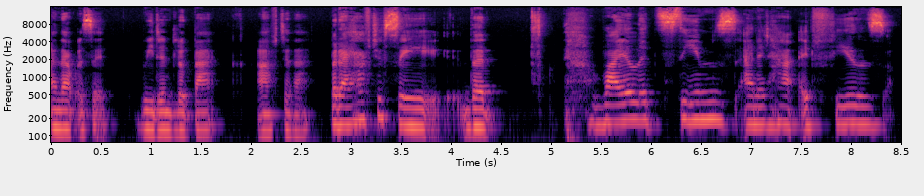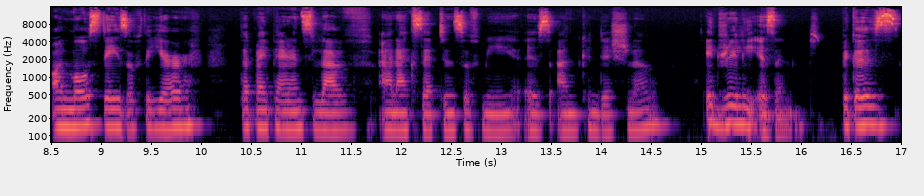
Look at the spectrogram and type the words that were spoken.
and that was it. We didn't look back after that. But I have to say that while it seems and it ha- it feels on most days of the year that my parents' love and acceptance of me is unconditional, it really isn't because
